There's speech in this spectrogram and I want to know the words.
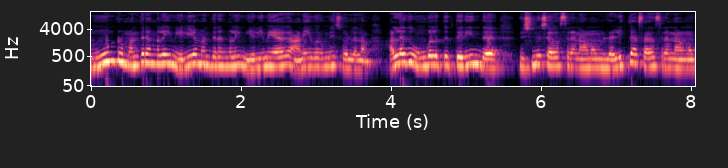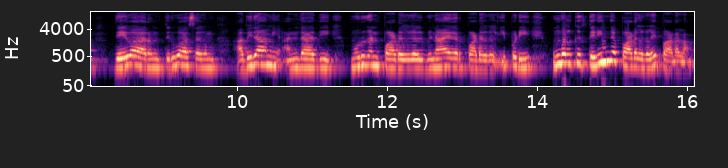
மூன்று மந்திரங்களையும் எளிய மந்திரங்களையும் எளிமையாக அனைவருமே சொல்லலாம். அல்லது உங்களுக்கு தெரிந்த விஷ்ணு சகசிரநாமம் லலிதா சகசிரநாமம் தேவாரம் திருவாசகம் அபிராமி அந்தாதி முருகன் பாடல்கள் விநாயகர் பாடல்கள் இப்படி உங்களுக்கு தெரிந்த பாடல்களை பாடலாம்.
